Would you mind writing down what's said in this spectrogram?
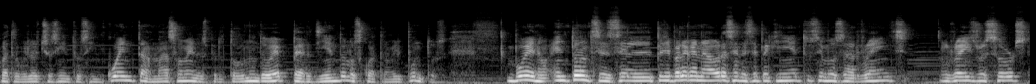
4.850, más o menos, pero todo el mundo ve perdiendo los 4.000 puntos. Bueno, entonces el principal ganador es en SP500, hicimos a Range Range Resource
